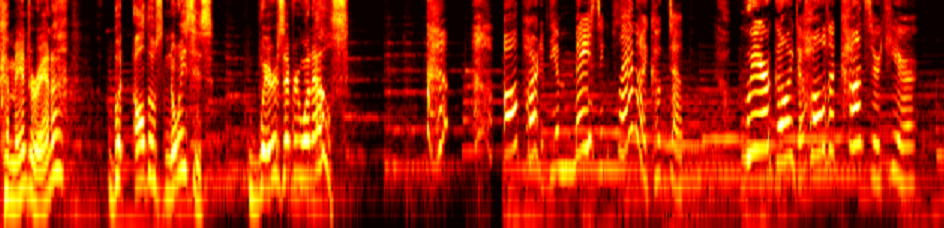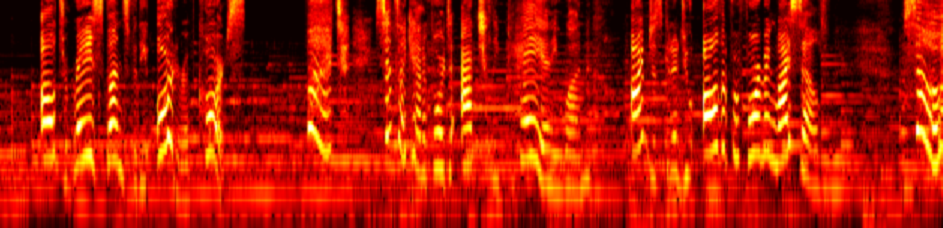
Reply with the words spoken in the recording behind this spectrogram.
Commander Anna? But all those noises. Where's everyone else? All part of the amazing plan I cooked up. We're going to hold a concert here. All to raise funds for the Order, of course. But since I can't afford to actually pay anyone, I'm just gonna do all the performing myself. So,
